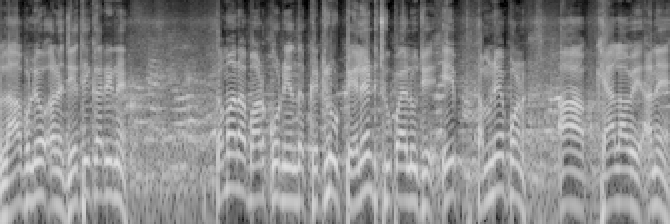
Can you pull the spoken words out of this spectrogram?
લાભ લ્યો અને જેથી કરીને તમારા બાળકોની અંદર કેટલું ટેલેન્ટ છુપાયેલું છે એ તમને પણ આ ખ્યાલ આવે અને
